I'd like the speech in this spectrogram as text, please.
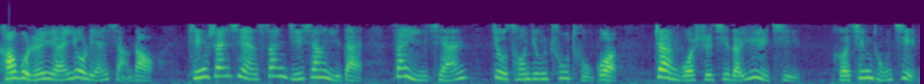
考古人员又联想到平山县三吉乡一带，在以前就曾经出土过战国时期的玉器和青铜器，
